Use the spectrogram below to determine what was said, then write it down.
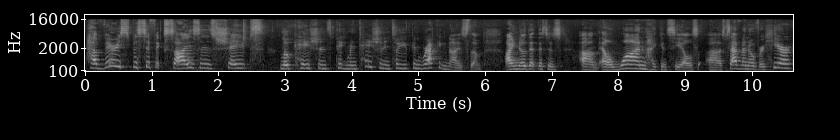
have very specific sizes, shapes, locations, pigmentation, and so you can recognize them. I know that this is um, L1, I can see L7 over here,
